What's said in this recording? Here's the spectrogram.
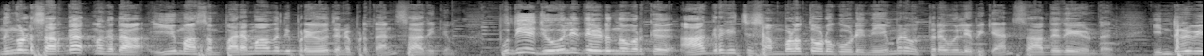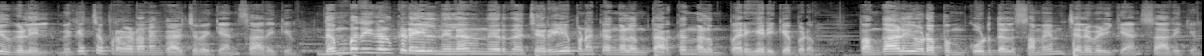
നിങ്ങളുടെ സർഗാത്മകത ഈ മാസം പരമാവധി പ്രയോജനപ്പെടുത്താൻ സാധിക്കും. പുതിയ ജോലി തേടുന്നവർക്ക് ആഗ്രഹിച്ച ശമ്പളത്തോടു കൂടി നിയമന ഉത്തരവ് ലഭിക്കാൻ സാധ്യതയുണ്ട്. ഇന്റർവ്യൂകളിൽ മികച്ച പ്രകടനം കാഴ്ചവെക്കാൻ സാധിക്കും. ദമ്പതികൾക്കിടയിൽ നിലനിന്നിരുന്ന ചെറിയ പിണക്കങ്ങളും തർക്കങ്ങളും പരിഹരിക്കപ്പെടും. പങ്കാളിയോടൊപ്പം കൂടുതൽ സമയം ചെലവഴിക്കാൻ സാധിക്കും.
